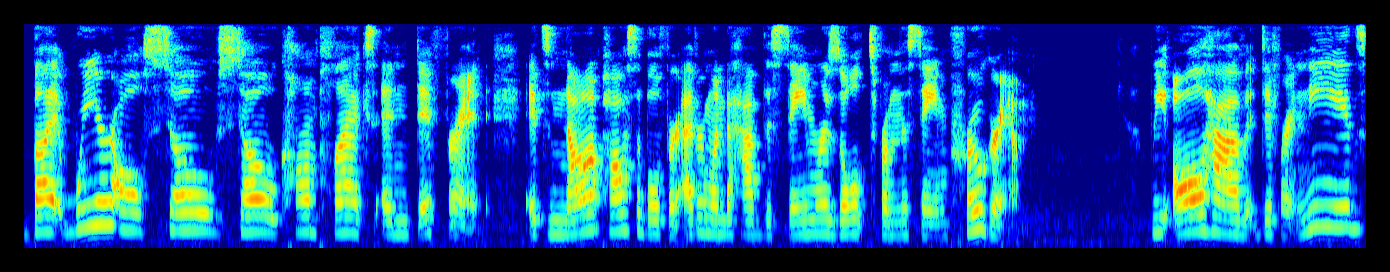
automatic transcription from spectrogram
but we're all so, so complex and different. It's not possible for everyone to have the same results from the same program. We all have different needs,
